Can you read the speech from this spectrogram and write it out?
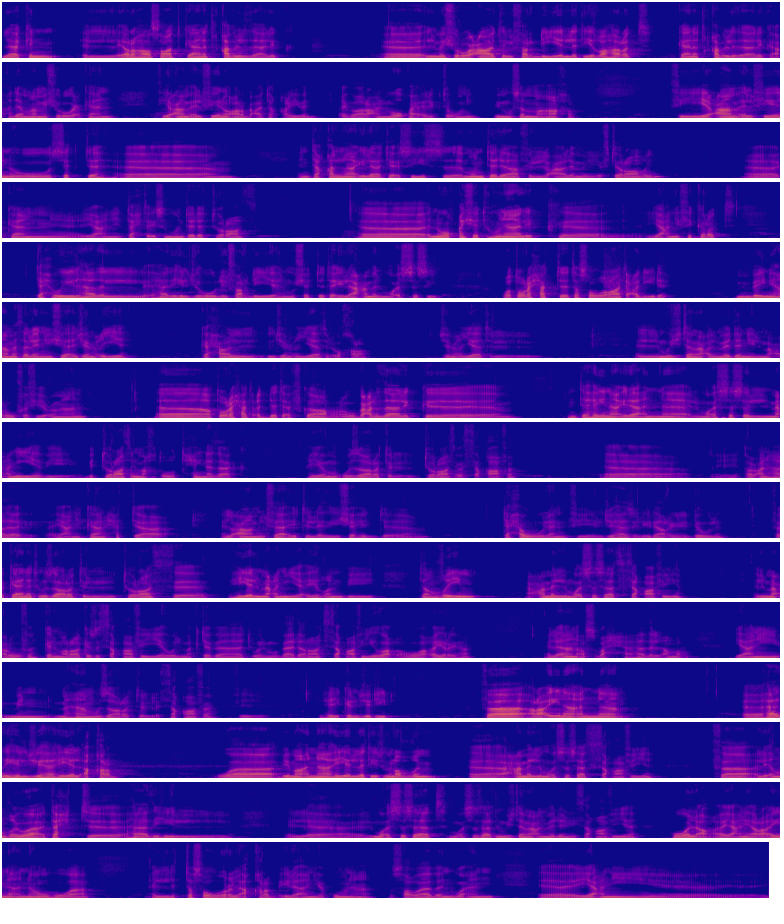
لكن الإرهاصات كانت قبل ذلك آه المشروعات الفردية التي ظهرت كانت قبل ذلك أقدمها مشروع كان في عام 2004 تقريبا عبارة عن موقع إلكتروني بمسمى آخر. في عام 2006 آه انتقلنا إلى تأسيس منتدى في العالم الافتراضي آه كان يعني تحت اسم منتدى التراث. نوقشت هنالك آه يعني فكرة تحويل هذا هذه الجهود الفردية المشتتة إلى عمل مؤسسي وطرحت تصورات عديدة من بينها مثلا إنشاء جمعية كحال الجمعيات الأخرى جمعيات المجتمع المدني المعروفة في عمان. آه، طرحت عدة أفكار وبعد ذلك آه، انتهينا إلى أن المؤسسة المعنية بالتراث المخطوط حين ذاك هي وزارة التراث والثقافة. آه، طبعا هذا يعني كان حتى العام الفائت الذي شهد تحولا في الجهاز الإداري للدولة. فكانت وزارة التراث هي المعنية أيضا بتنظيم عمل المؤسسات الثقافية. المعروفة كالمراكز الثقافية والمكتبات والمبادرات الثقافية وغيرها. الآن أصبح هذا الأمر يعني من مهام وزارة الثقافة في الهيكل الجديد. فرأينا أن آه، هذه الجهة هي الأقرب وبما أنها هي التي تنظم آه، عمل المؤسسات الثقافية فالانضواء تحت آه، هذه المؤسسات مؤسسات المجتمع المدني الثقافية هو يعني رأينا أنه هو التصور الأقرب إلى أن يكون صوابا وأن آه، يعني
